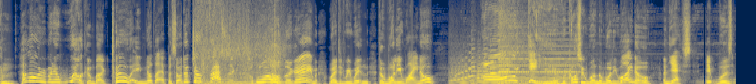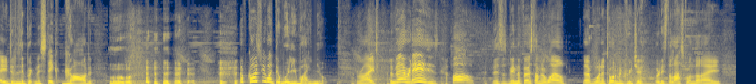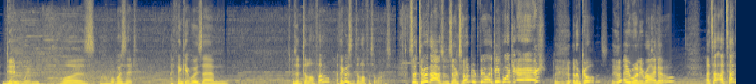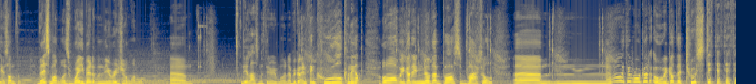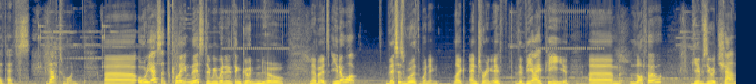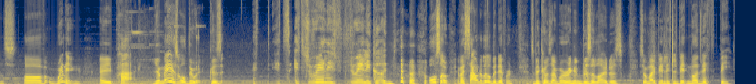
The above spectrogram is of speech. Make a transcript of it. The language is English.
Hello, everybody, and welcome back to another episode of Jurassic World the Game. Where did we win? The Woolly Wino? Oh, yeah! Of course, we won the Woolly Wino. And yes, it was a deliberate mistake. God. Of course, we want the Woolly Wino. Right, and there it is. Oh, this has been the first time in a while that I've won a tournament creature, or at least the last one that I didn't win was oh, what was it? I think it was um was it Dilopho? I think it was Dilophosaurus. So 2,600 VIP points, yes! And of course, a woolly rhino. I, I tell you something, this model is way better than the original model. Um, the Elasmotherium one. Have we got anything cool coming up? Oh, we got another boss battle. Um, mm, no, I think we're all good. Oh, we got the two stithithithiths. That one. Uh, oh yes, let's claim this. Did we win anything good? No. Never. It's, you know what? This is worth winning. Like, entering. If the VIP, um, lotto gives you a chance of winning a pack, you may as well do it, because it's it's really really good. also, if I sound a little bit different, it's because I'm wearing Invisaligners, so it might be a little bit more lispy.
